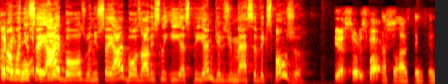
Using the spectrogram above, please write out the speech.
no, no. When all, you say I mean, eyeballs, when you say eyeballs, obviously ESPN gives you massive exposure. Yes, so does Fox. That's what I was thinking.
